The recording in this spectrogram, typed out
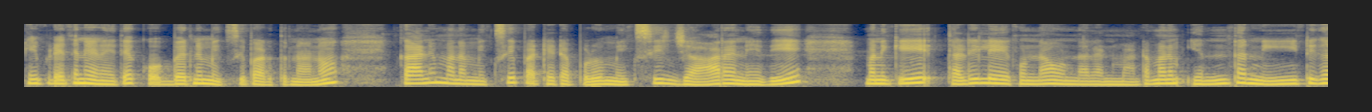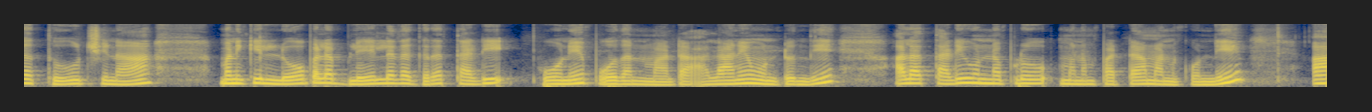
ఇప్పుడైతే నేనైతే కొబ్బరిని మిక్సీ పడుతున్నాను. కానీ మనం మిక్సీ పట్టేటప్పుడు మిక్సీ జార్ అనేది మనకి తడి లేకుండా ఉండాలన్నమాట. మనం ఎంత నీట్గా తూర్చినా మనకి లోపల బ్లేడ్ల దగ్గర తడి పోనే పోదన్నమాట. అలానే ఉంటుంది. అలా తడి ఉన్నప్పుడు మనం పట్టామనుకోండి ఆ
